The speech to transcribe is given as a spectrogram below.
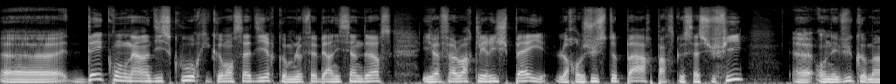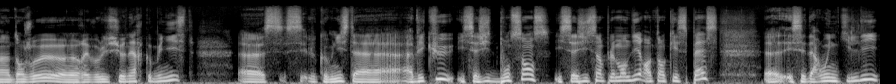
Dès qu'on a un discours qui commence à dire, comme le fait Bernie Sanders, il va falloir que les riches payent leur juste part parce que ça suffit. Euh, on est vu comme un dangereux euh, révolutionnaire communiste. Euh, le communiste a, vécu. Il s'agit de bon sens. Il s'agit simplement de dire, en tant qu'espèce, et c'est Darwin qui le dit,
